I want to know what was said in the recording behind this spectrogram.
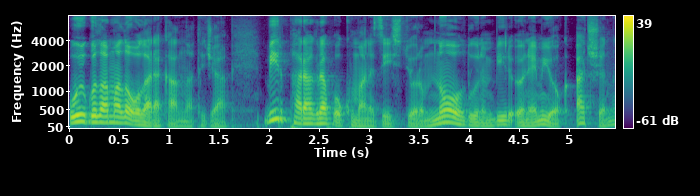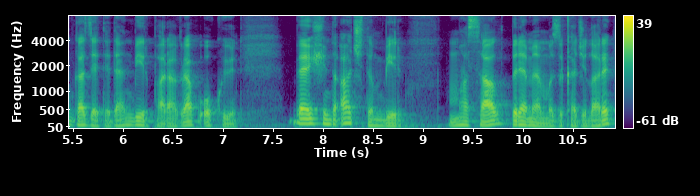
Uygulamalı olarak anlatacağım. Bir paragraf okumanızı istiyorum. Ne olduğunun bir önemi yok. Açın gazeteden bir paragraf okuyun. Ben şimdi açtım bir masal Bremen mızıkacıları.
